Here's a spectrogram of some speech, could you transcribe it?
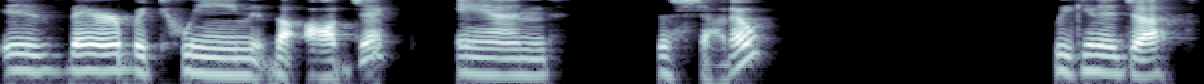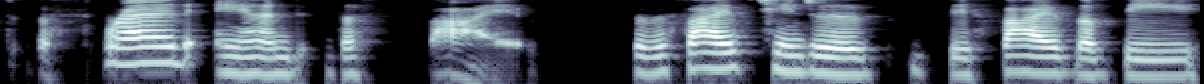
is there between the object and the shadow? We can adjust the spread and the size. So the size changes the size of the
